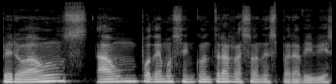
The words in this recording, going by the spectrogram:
pero aún, aún podemos encontrar razones para vivir.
